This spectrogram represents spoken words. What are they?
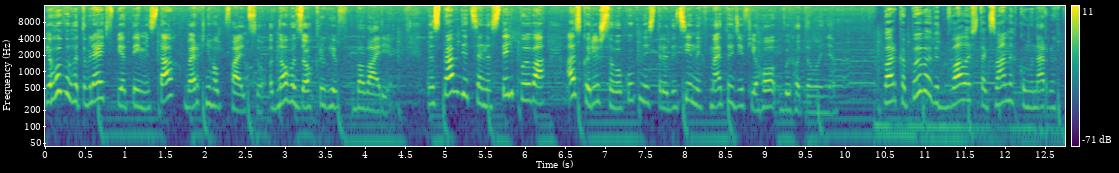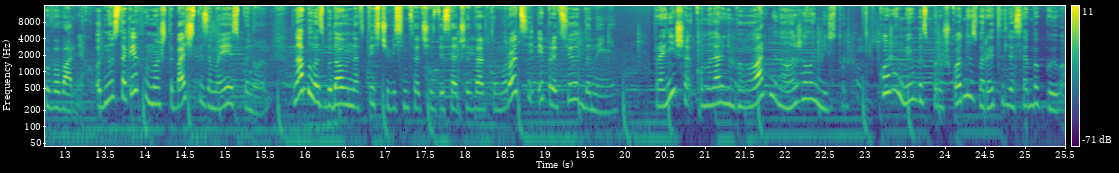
Його виготовляють в п'яти містах верхнього Пфальцу, одного з округів Баварії. Насправді це не стиль пива, а скоріш совокупність традиційних методів його виготовлення. Варка пива відбувалась в так званих комунарних пивоварнях. Одну з таких ви можете бачити за моєю спиною. Вона була збудована в 1864 році і працює донині. Раніше комунальні пивоварні належали місту. Кожен міг безперешкодно зварити для себе пиво.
